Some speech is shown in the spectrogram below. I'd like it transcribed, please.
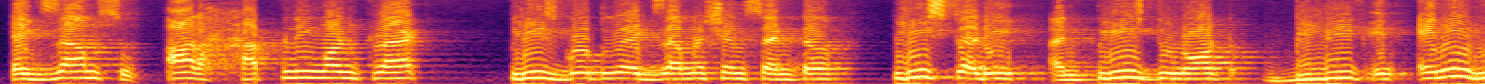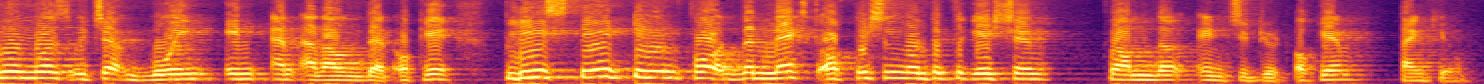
exams are happening on track. Please go to the examination center. Please study and please do not believe in any rumors which are going in and around that. Okay. Please stay tuned for the next official notification from the institute. Okay? Thank you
